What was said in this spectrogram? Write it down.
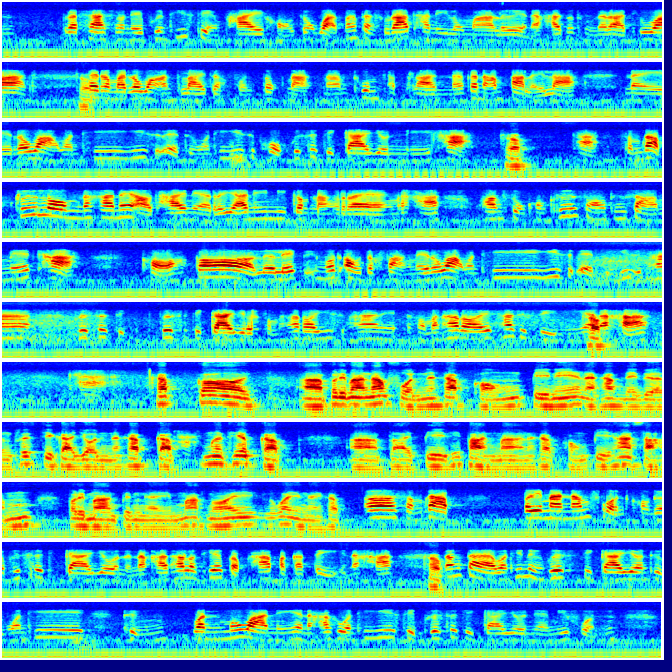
ประชาชนในพื้นที่เสี่ยงภัยของจังหวัดตั้งแต่สุราษฎร์ธานีลงมาเลยนะคะจนถึงนราธิวาส ครับ ให้ระมัดระวังอันตรายจากฝนตกหนักน้ำท่วมฉับพลันและก็น้ำป่าไหลหลาก ในระหว่างวันที่ 21 ถึงวันที่ 26 พฤศจิกายนนี้ค่ะ ครับ ค่ะสำหรับคลื่นลมนะคะ ในอ่าวไทยเนี่ยระยะนี้มีกำลังแรงนะคะ ความสูงของคลื่น 2-3 เมตรค่ะ ขอก็เรือเล็กงดออกจากฝั่งในระหว่างวันที่ 21 ถึง 25 พฤศจิพฤศจิกายน 2525 นี้ 2554 นี้นะคะ ค่ะ ครับ ก็อ่าปริมาณน้ำฝนนะครับของปีนี้นะครับในเดือนพฤศจิกายนนะครับกับค่ะเมื่อเทียบกับอ่า ปลายปีที่ผ่านมานะครับของปี 53 ปริมาณเป็นไงมากน้อยหรือว่ายังไงครับ เออสำหรับปริมาณน้ำฝนของเดือนพฤศจิกายนน่ะนะคะ ถ้าเราเทียบกับค่าปกตินะคะครับตั้งแต่วันที่1พฤศจิกายนถึงวันที่ถึงวันเมื่อวานนี้นะคะ คือวันที่ 20 พฤศจิกายนเนี่ยมีฝน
